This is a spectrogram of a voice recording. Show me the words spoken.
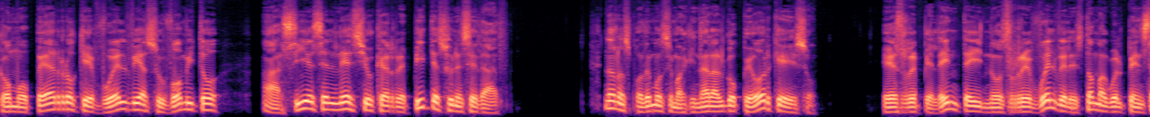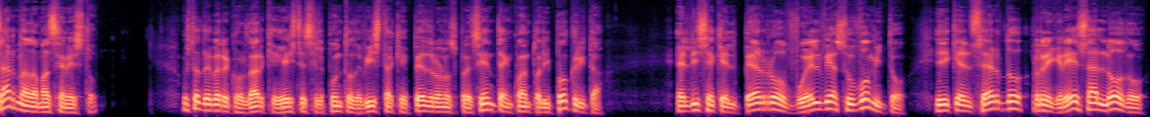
Como perro que vuelve a su vómito, así es el necio que repite su necedad. No nos podemos imaginar algo peor que eso. Es repelente y nos revuelve el estómago el pensar nada más en esto. Usted debe recordar que este es el punto de vista que Pedro nos presenta en cuanto al hipócrita. Él dice que el perro vuelve a su vómito y que el cerdo regresa al lodo,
